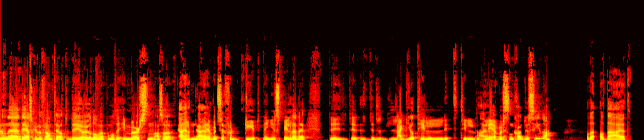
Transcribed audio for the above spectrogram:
men eh, det jeg skulle fram til, at det gjør jo noe med på en måte immersion, altså Ja, ja, innlevelse, fordypning i spillet. Det, det, det, det legger jo til litt til opplevelsen, kan du si, da. Og det, altså, det er jo et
